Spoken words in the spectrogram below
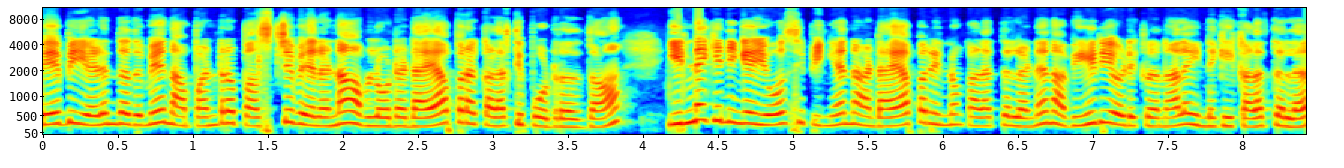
பேபி எழுந்ததுமே நான் பண்ணுற ஃபஸ்ட்டு வேலைன்னா அவளோட டயாப்பரை கலத்தி போடுறது தான் இன்னைக்கு நீங்கள் யோசிப்பீங்க நான் டயாப்பர் இன்னும் கலத்தலைன்னு நான் வீடியோ எடுக்கிறனால இன்னைக்கு கலத்தலை.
